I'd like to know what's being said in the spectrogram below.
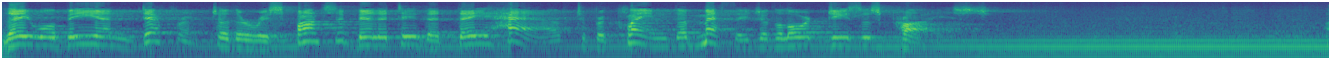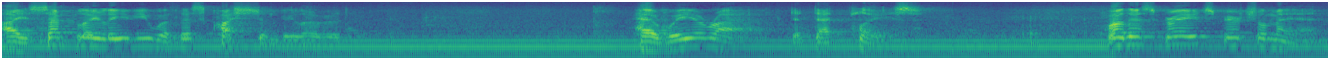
They will be indifferent to the responsibility that they have to proclaim the message of the Lord Jesus Christ. I simply leave you with this question, beloved. Have we arrived at that place where this great spiritual man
